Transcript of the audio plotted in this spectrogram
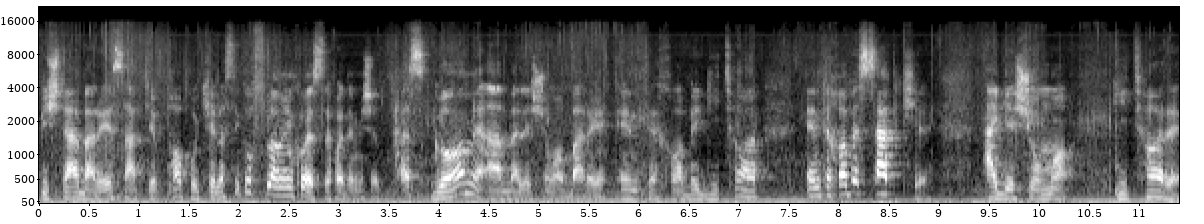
بیشتر برای سبک پاپ و کلاسیک و فلامنکو استفاده میشه. پس گام اول شما برای انتخاب گیتار انتخاب سبکه. اگه شما گیتار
